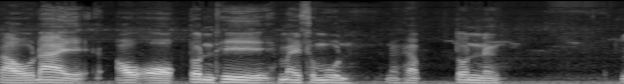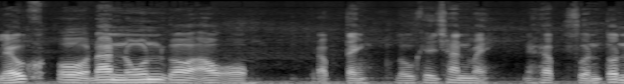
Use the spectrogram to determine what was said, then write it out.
เราได้เอาออกต้นที่ไม่สมบูรณ์นะครับ ต้นหนึ่ง แล้วก็ด้านโน้นก็เอาออกปรับแต่งโลเคชันใหม่นะครับ ส่วนต้น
